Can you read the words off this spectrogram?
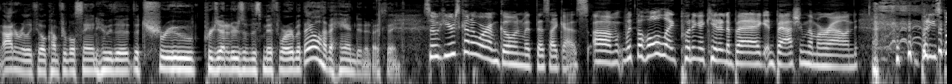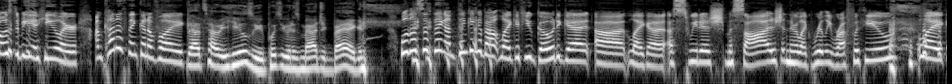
I don't really feel comfortable saying who the, the true progenitors of this myth were, but they all have a hand in it, I think. So here's kind of where I'm going with this, I guess. Um, with the whole like putting a kid in a bag and bashing them around, but he's supposed to be a healer. I'm kind of thinking of like, That's how he heals you. He puts you in his magic bag and well, that's the thing. I'm thinking about like if you go to get uh like a, a Swedish massage and they're like really rough with you, like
